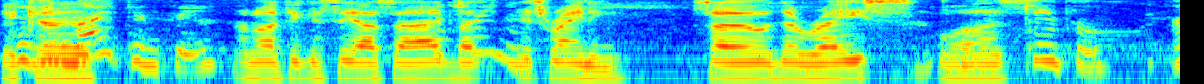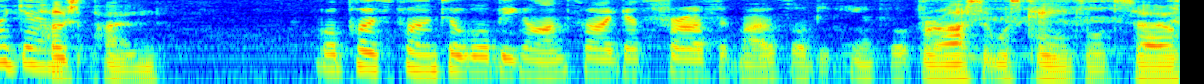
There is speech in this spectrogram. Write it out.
because you might can see. I don't know if you can see outside, It's but raining. it's raining. So the race was canceled again. postponed. we'll postpone until we'll be gone. So I guess for us it might as well be canceled. For us, it was canceled. So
